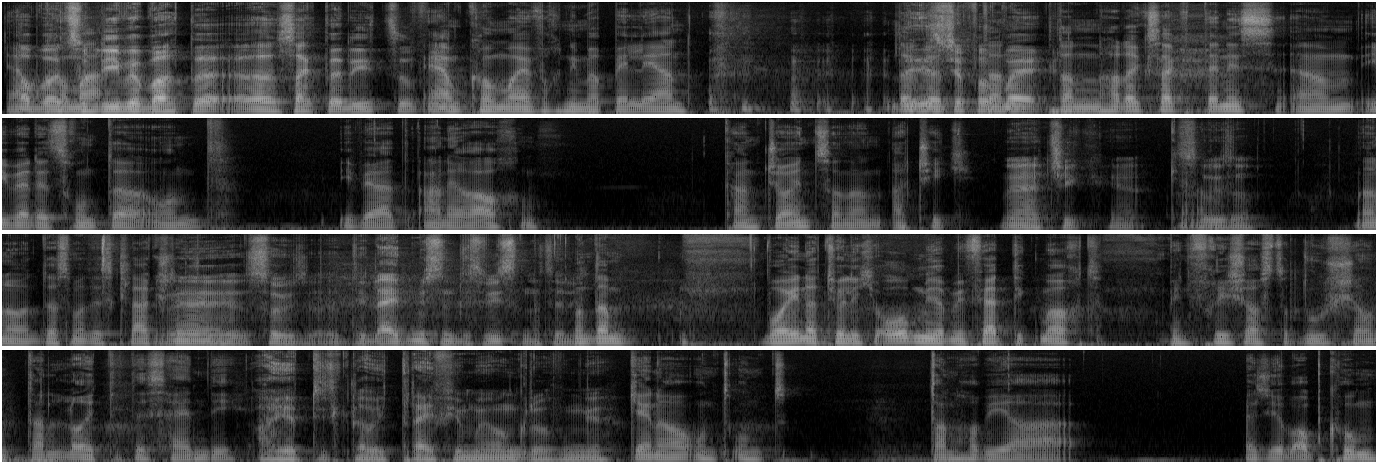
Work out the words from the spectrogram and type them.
er Aber kann, zur man, Liebe macht er, äh, sagt er nicht so viel. er kann man einfach nicht mehr belehren. Das ist schon dann, vorbei. dann hat er gesagt, Dennis, ähm, ich werde jetzt runter und ich werde eine rauchen. Kein Joint, sondern ein Chick. Ja, chic, ja, Genau. sowieso. Nein, nein, dass wir das klargestellt. Ja, sowieso. Die Leute müssen das wissen, natürlich. Und dann war ich natürlich oben, ich habe mich fertig gemacht, bin frisch aus der Dusche und dann läutet das Handy. Ah, ich habe dich, glaube ich, drei, vier Mal angerufen, gell? Genau, und, und dann habe ich ja, also ich habe abgekommen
